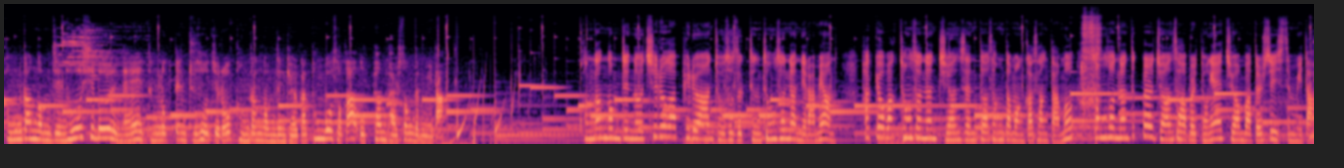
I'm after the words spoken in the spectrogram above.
건강검진 후 15일 내에 등록된 주소지로 건강검진 결과 통보서가 우편 발송됩니다. 건강검진 후 치료가 필요한 저소득층 청소년이라면 학교 밖 청소년 지원센터 상담원과 상담 후 청소년 특별 지원 사업을 통해 지원받을 수 있습니다.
